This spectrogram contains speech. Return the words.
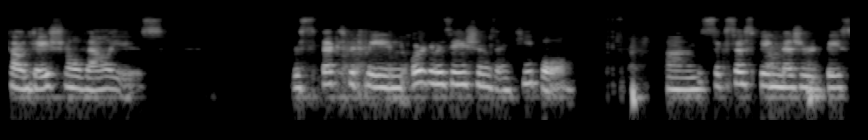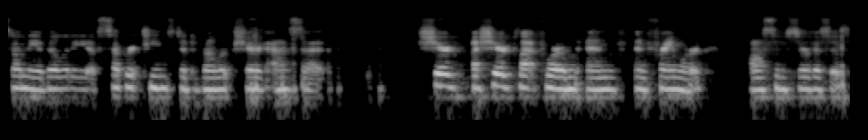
foundational values, respect between organizations and people, um, success being measured based on the ability of separate teams to develop shared asset, shared a shared platform and and framework. Awesome services.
